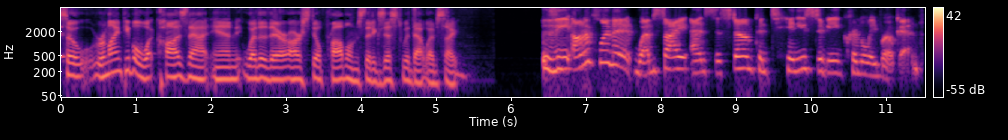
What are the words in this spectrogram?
So, remind people what caused that and whether there are still problems that exist with that website. The unemployment website and system continues to be criminally broken.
